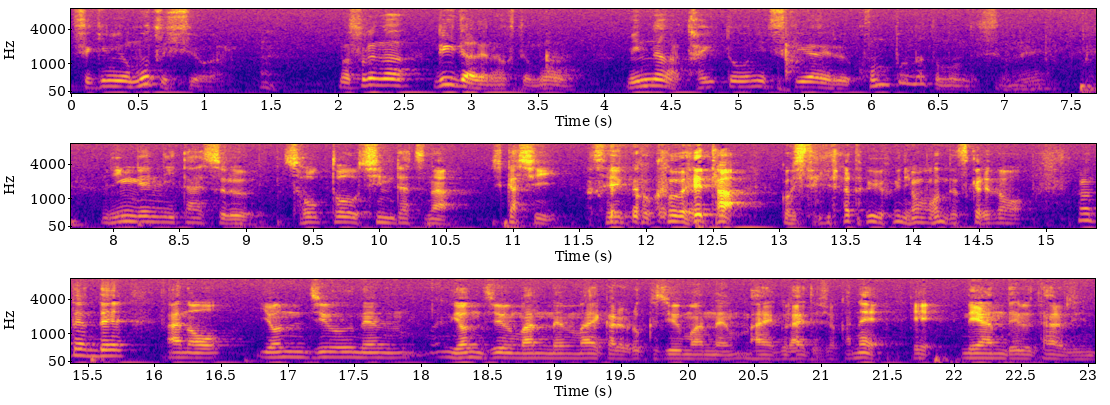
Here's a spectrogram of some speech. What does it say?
責任を持つ必要がある、まあ、それがリーダーでなくてもみんなが対等に付き合える根本だと思うんですよね、人間に対する相当辛辣なしかし正告を得たご指摘だというふうに思うんですけれどもその点であの40年40万年前から60万年前ぐらいでしょうかね。えネアンデルタール人、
